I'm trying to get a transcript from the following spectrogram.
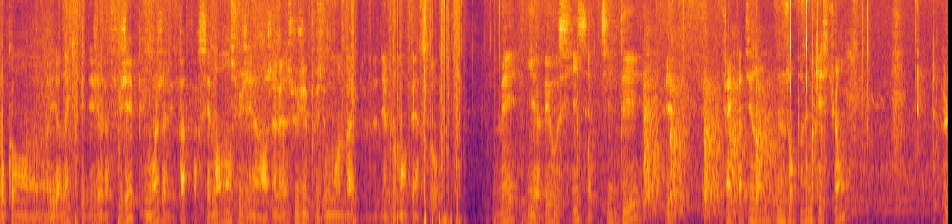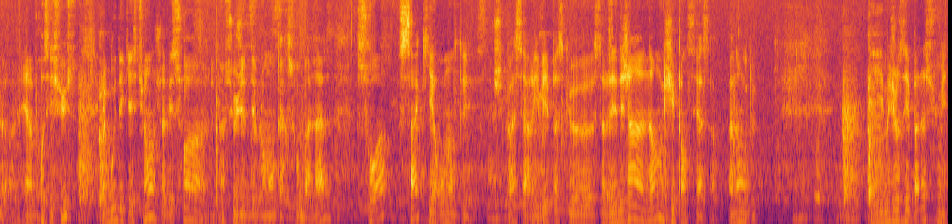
Donc on- il y en a qui avaient déjà leur sujet, puis moi j'avais pas forcément mon sujet. Alors j'avais un sujet plus ou moins vague de développement perso, mais il y avait aussi cette idée, et- enfin quand ils ont- nous ont posé une question, il y a un processus, et au bout des questions, j'avais soit un sujet de développement perso banal, soit ça qui est remonté. Je sais pas, c'est arrivé parce que ça faisait déjà un an que j'y pensais à ça, un an ou deux. Et, mais je n'osais pas l'assumer,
